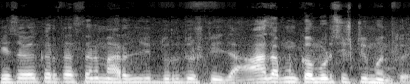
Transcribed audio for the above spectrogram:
हे सगळं करत असताना महाराजांची दूरदृष्टी आज आपण कमोड सिस्टीम म्हणतोय.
